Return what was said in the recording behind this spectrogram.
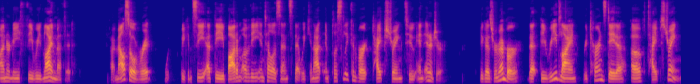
underneath the readline method. If I mouse over it, we can see at the bottom of the IntelliSense that we cannot implicitly convert type string to an integer. Because remember that the readline returns data of type string,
